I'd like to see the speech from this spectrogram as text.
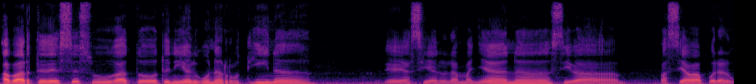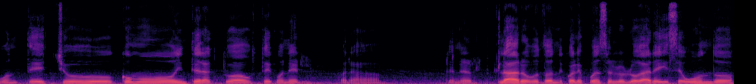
Aparte de ese, ¿su gato tenía alguna rutina? Eh, ¿Hacía las mañanas? ¿Iba, paseaba por algún techo? ¿Cómo interactuaba usted con él? Para tener claro dónde, cuáles pueden ser los lugares. Y segundo,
